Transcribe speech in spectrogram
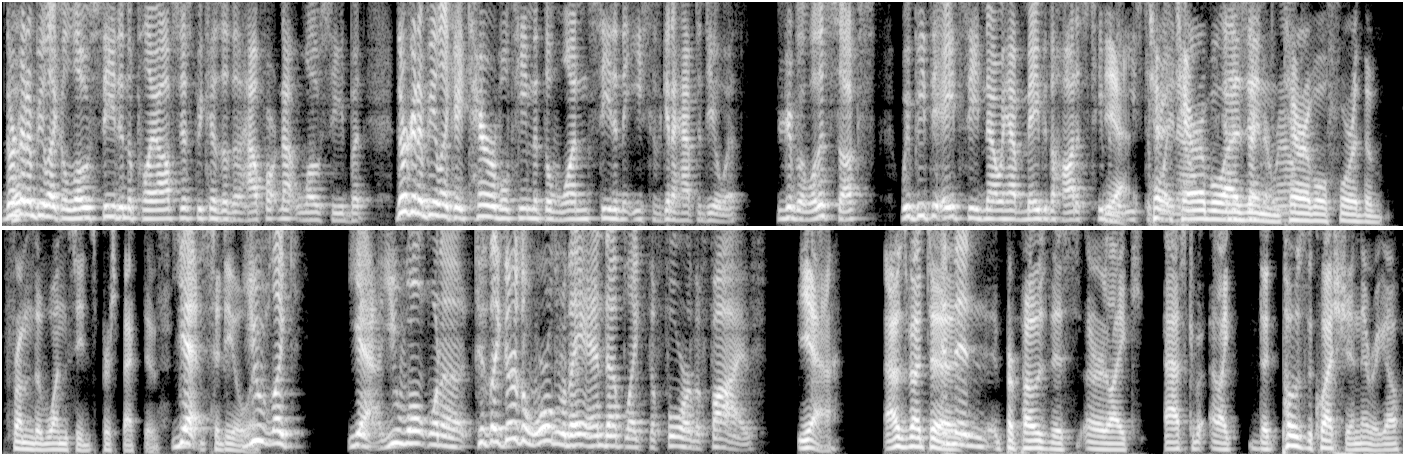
they're Well- gonna be like a low seed in the playoffs just because of the how far not low seed but they're gonna be like a terrible team that the one seed in the east is gonna have to deal with you're gonna be like well this sucks we beat the eight seed. Now we have maybe the hottest team in the East to ter- play now terrible in as in round. terrible for the from the one seed's perspective. Yes, to deal with. You like, yeah, you won't want to because like there's a world where they end up like the four or the five. Yeah, I was about to And then- propose this or like ask like the pose the question. There we go.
